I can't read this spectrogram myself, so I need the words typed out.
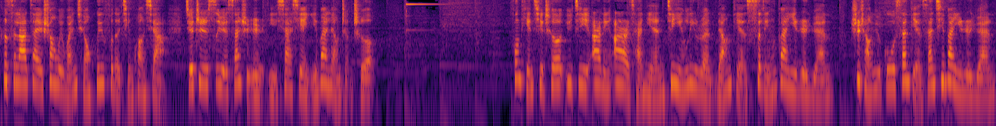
特斯拉在尚未完全恢复的情况下，截至四月三十日已下线一万辆整车。丰田汽车预计二零二二财年经营利润两点四零万亿日元，市场预估三点三七万亿日元。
